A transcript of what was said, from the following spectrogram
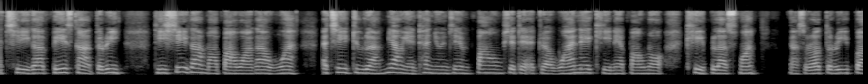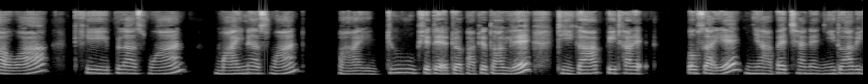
အခြေက base က3ဒီရှေ့ကမှာ power က1အခြေတူတာမြောက်ရင်ထပ်ညွှန်းခြင်းပေါင်းဖြစ်တဲ့အတွက်1နဲ့ k နဲ့ပေါင်းတော့ k 1ဒါဆိုတော့3 power k 1 minus 1 by 2ဖြစ်တဲ့အတွက်ဘာဖြစ်သွားပြီလဲဒီကပေးထားတဲ့ ပု္ပ္ပာရဲ့ညာဘက်ခြမ်းနဲ့ညီသွားပြီ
